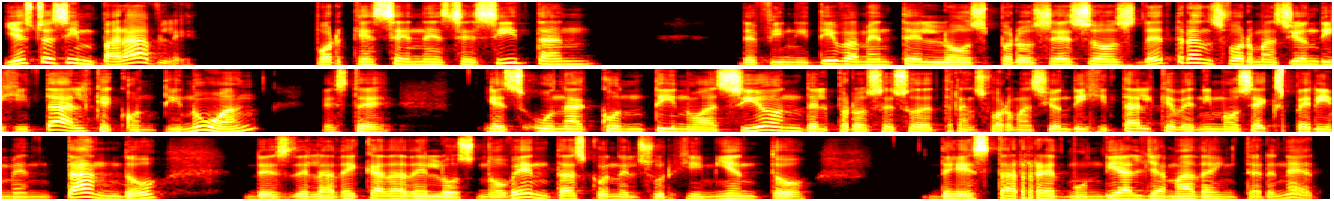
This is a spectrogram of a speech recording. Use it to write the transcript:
Y esto es imparable, porque se necesitan definitivamente los procesos de transformación digital que continúan. Este es una continuación del proceso de transformación digital que venimos experimentando desde la década de los noventas con el surgimiento de esta red mundial llamada Internet.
